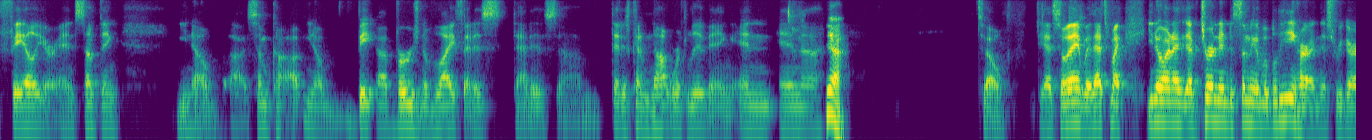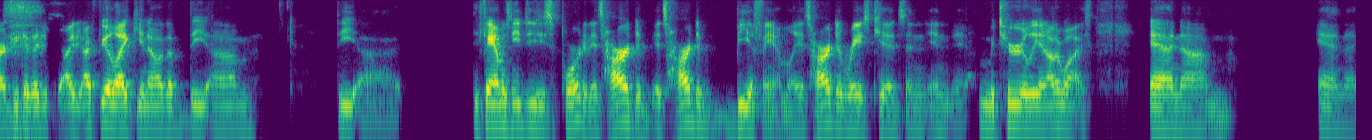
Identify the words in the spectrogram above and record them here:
failure and something, you know, uh, some, you know, ba- version of life that is, that is, um, that is kind of not worth living. And, and, uh, yeah. So, yeah. So anyway, that's my, you know, and I, have turned into something of a bleeding heart in this regard because I just, I, I feel like, you know, the, the, um, the, uh, the families need to be supported. It's hard to it's hard to be a family. It's hard to raise kids and, and materially and otherwise. And um, and uh,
